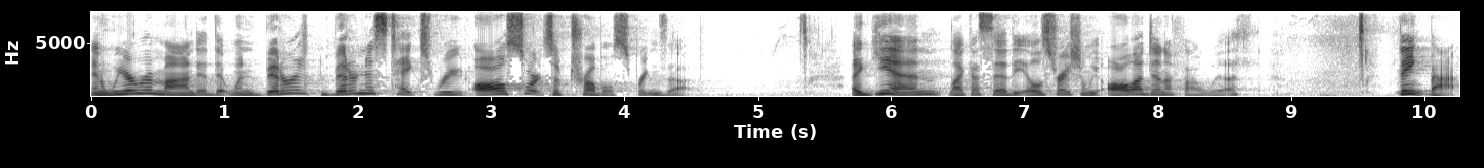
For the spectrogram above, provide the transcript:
And we are reminded that when bitter, bitterness takes root, all sorts of trouble springs up. Again, like I said, the illustration we all identify with. Think back.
